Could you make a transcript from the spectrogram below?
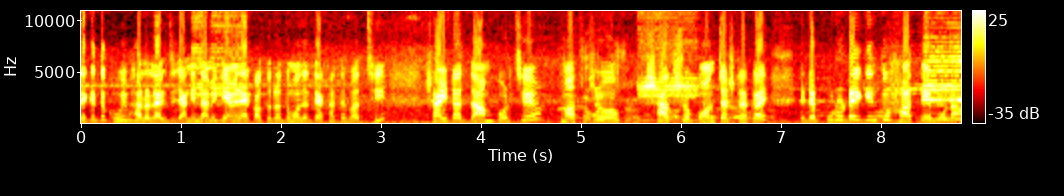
থেকে তো খুবই ভালো লাগছে। জানি না আমি ক্যামেরায় কতটা তোমাদের দেখাতে পাচ্ছি। শাড়িটার দাম পড়ছে মাত্র সাতশো পঞ্চাশ টাকায়। এটা পুরোটাই কিন্তু হাতে বোনা।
